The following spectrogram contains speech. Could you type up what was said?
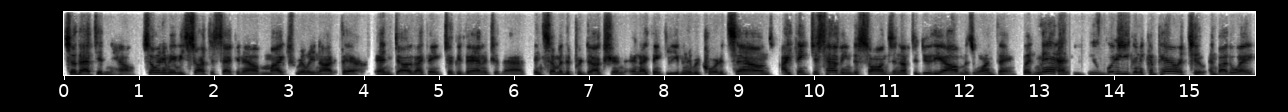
So that didn't help. So anyway, we start the second album. Mike's really not there, and Doug, I think, took advantage of that. And some of the production, and I think even the recorded sounds. I think just having the songs enough to do the album is one thing, but man, what are you going to compare it to? And by the way,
